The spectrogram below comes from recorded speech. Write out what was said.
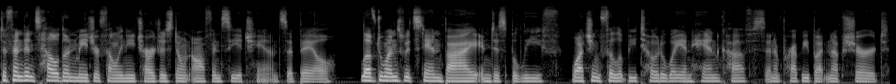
Defendants held on major felony charges don't often see a chance at bail. Loved ones would stand by in disbelief, watching Philip be towed away in handcuffs and a preppy button up shirt.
